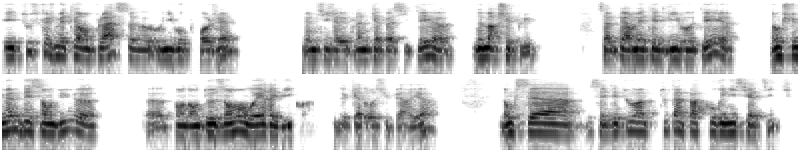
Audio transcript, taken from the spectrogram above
et tout ce que je mettais en place au niveau projet, même si j'avais plein de capacités, ne marchait plus. ça me permettait de vivoter. Donc, je suis même descendu pendant deux ans au RMI, quoi, de cadre supérieur. Donc, ça, ça a été tout un, tout un parcours initiatique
